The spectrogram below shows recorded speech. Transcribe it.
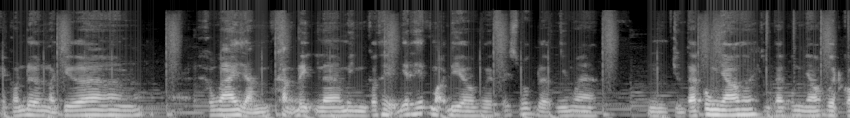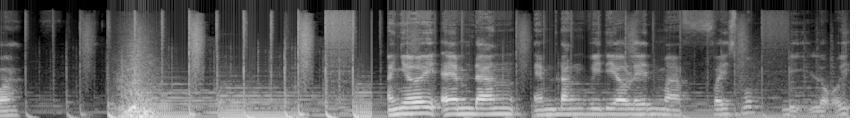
Cái con đường nó chưa không ai dám khẳng định là mình có thể biết hết mọi điều về Facebook được nhưng mà Ừ, chúng ta cùng nhau thôi chúng ta cùng nhau vượt qua. Anh ơi em đang em đăng video lên mà Facebook bị lỗi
